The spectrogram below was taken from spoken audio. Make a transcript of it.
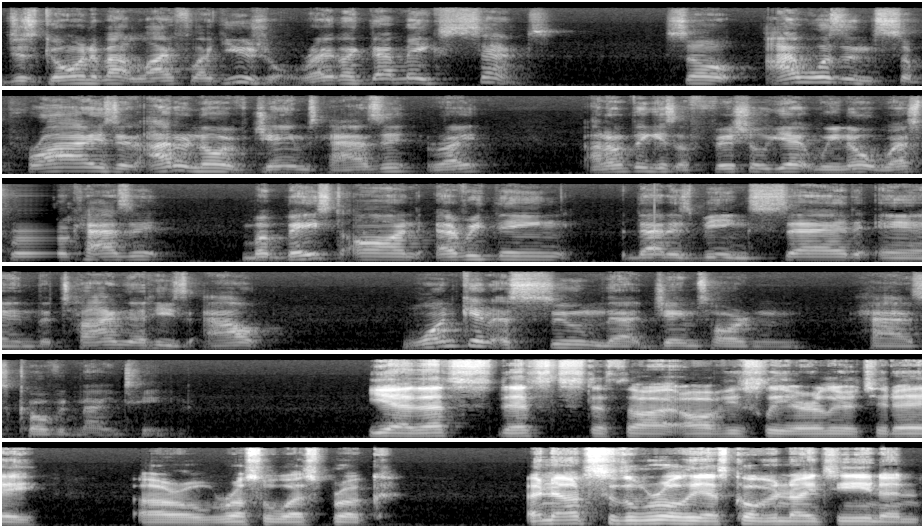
just going about life like usual, right? Like that makes sense. So I wasn't surprised, and I don't know if James has it, right? I don't think it's official yet. We know Westbrook has it, but based on everything that is being said and the time that he's out, one can assume that James Harden has COVID 19. Yeah, that's that's the thought. Obviously, earlier today, uh, Russell Westbrook announced to the world he has COVID nineteen, and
